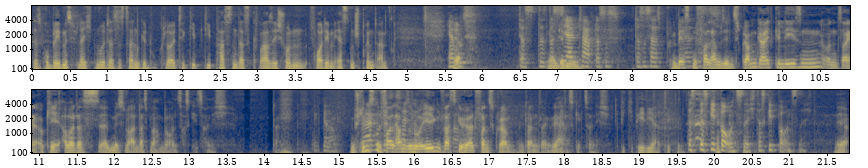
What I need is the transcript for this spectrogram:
Das Problem ist vielleicht nur, dass es dann genug Leute gibt, die passen das quasi schon vor dem ersten Sprint an. Ja, ja. gut. Das, das, das ja, ist ja klar. Das ist, das ist das, Im besten Fall haben sie den Scrum Guide gelesen und sagen, okay, aber das äh, müssen wir anders machen bei uns, das geht so nicht. Dann Genau. Im schlimmsten ja, gut, Fall haben halt sie nur irgendwas gehört von Scrum und dann sagen, ja, ja. das geht so nicht. Wikipedia-Artikel. Das, das geht bei uns nicht. Das geht bei uns nicht. Ja.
